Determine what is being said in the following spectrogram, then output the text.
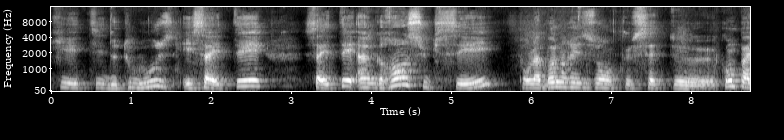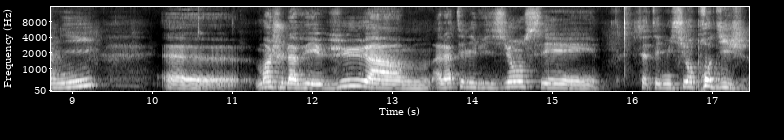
qui était de Toulouse, et ça a été, ça a été un grand succès pour la bonne raison que cette euh, compagnie, euh, moi je l'avais vue à, la télévision, c'est cette émission Prodige.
